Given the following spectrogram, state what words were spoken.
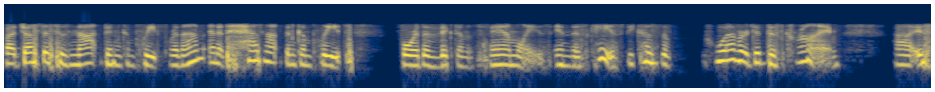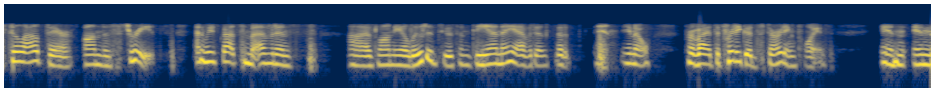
But justice has not been complete for them, and it has not been complete for the victims' families in this case because the, whoever did this crime uh, is still out there on the streets. And we've got some evidence, uh, as Lonnie alluded to, some DNA evidence that, you know, provides a pretty good starting point in in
